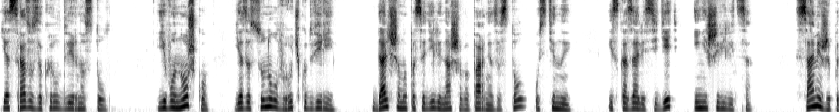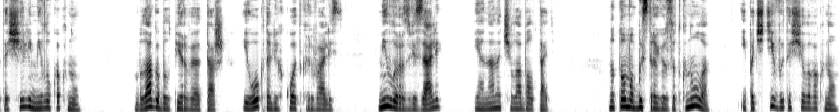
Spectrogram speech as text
я сразу закрыл дверь на стул. Его ножку я засунул в ручку двери. Дальше мы посадили нашего парня за стол у стены и сказали сидеть и не шевелиться. Сами же потащили Милу к окну. Благо был первый этаж, и окна легко открывались. Милу развязали, и она начала болтать. Но Тома быстро ее заткнула и почти вытащила в окно.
